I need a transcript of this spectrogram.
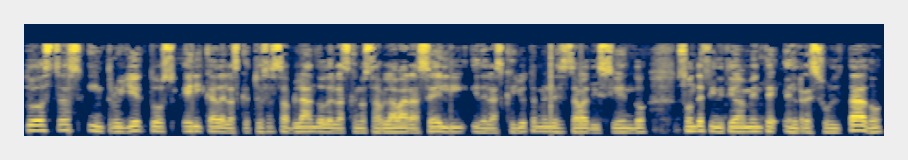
todos estos introyectos, Erika, de las que tú estás hablando, de las que nos hablaba Araceli y de las que yo también les estaba diciendo, son definitivamente el resultado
